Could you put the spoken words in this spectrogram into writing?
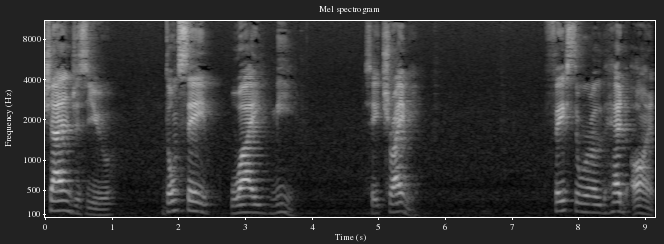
challenges you, don't say, why me? Say, try me. Face the world head on.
